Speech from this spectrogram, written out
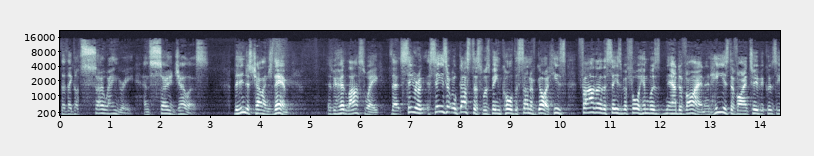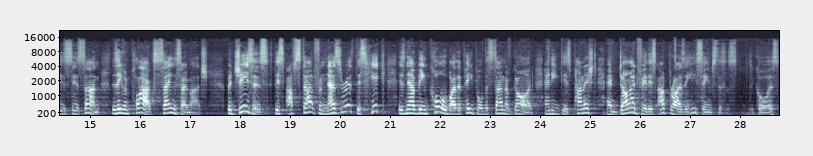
that they got so angry and so jealous. But it didn't just challenge them, as we heard last week, that Caesar Augustus was being called the Son of God. His father, the Caesar before him, was now divine, and he is divine too because he's his son. There's even plaques saying so much. But Jesus, this upstart from Nazareth, this hick, is now being called by the people the Son of God, and he is punished and died for this uprising he seems to cause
